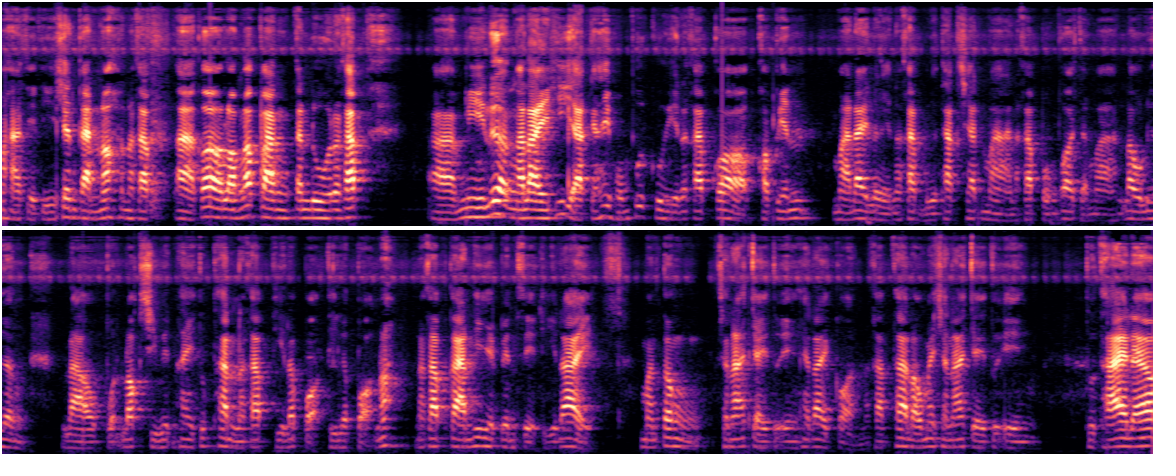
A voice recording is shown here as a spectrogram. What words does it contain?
มหาเศรษฐีเช่นกันเนาะนะครับอ่าก็ลองรับฟังกันดูนะครับ มีเรื่องอะไรที่อยากจะให้ผมพูดคุยนะครับ ก็คอมเมนต์มาได้เลยนะครับ หรือทักแชทมานะครับ ผมก็จะมาเล่าเรื่องราวปลดล็อกชีวิตให้ทุกท่านนะครับ ทีละเปาะทีละเปาะเนาะนะครับ การที่จะเป็นเศรษฐีได้ มันต้องชนะใจตัวเองให้ได้ก่อนนะครับ ถ้าเราไม่ชนะใจตัวเอง สุดท้ายแล้ว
